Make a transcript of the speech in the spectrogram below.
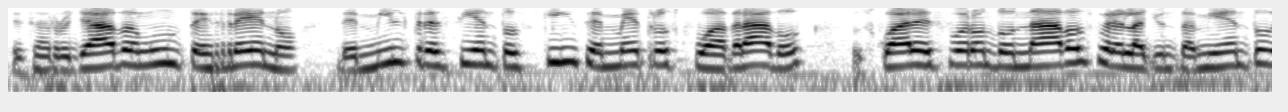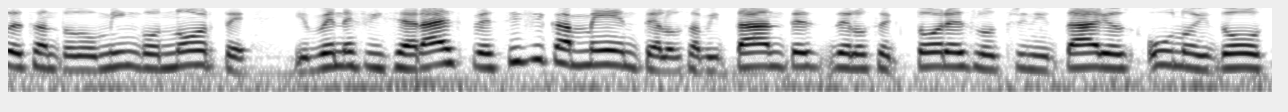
desarrollado en un terreno de 1.315 metros cuadrados, los cuales fueron donados por el Ayuntamiento de Santo Domingo Norte y beneficiará específicamente a los habitantes de los sectores Los Trinitarios 1 y 2,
